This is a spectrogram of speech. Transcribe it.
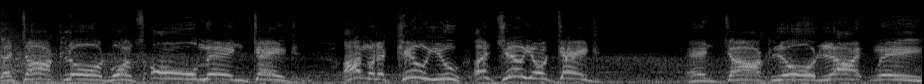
The Dark Lord wants all men dead. I'm gonna kill you until you're dead. And Dark Lord like me.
